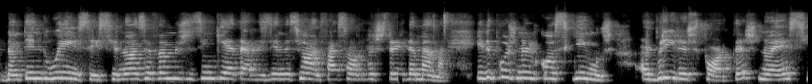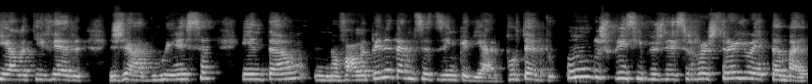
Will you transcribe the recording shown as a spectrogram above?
não tem doença e se nós a vamos desinquietar dizendo assim, olha, faça o rastreio da mama e depois não lhe conseguimos abrir as portas, não é? Se ela tiver já a doença, então não vale a pena estarmos a desencadear. Portanto, um dos princípios desse rastreio é também,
